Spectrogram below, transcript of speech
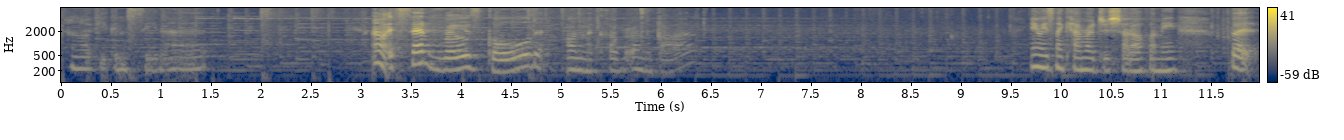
I don't know if you can see that. Oh, it said rose gold on the cover, on the box. Anyways, my camera just shut off on me. But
